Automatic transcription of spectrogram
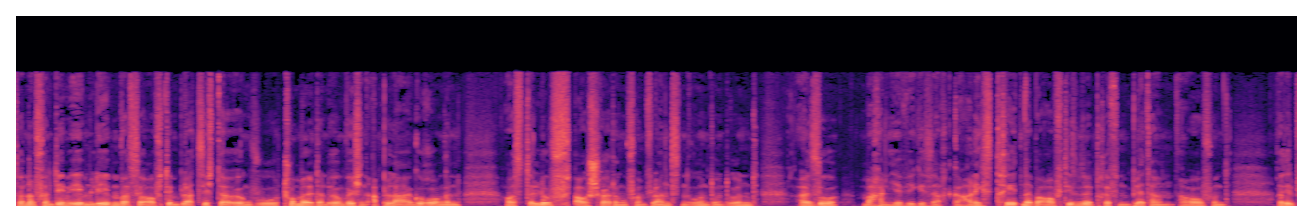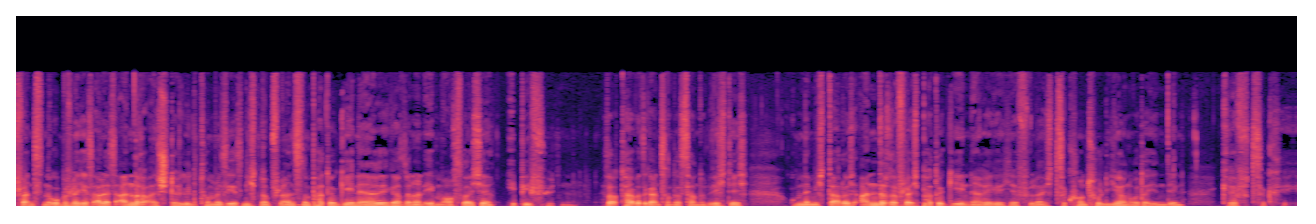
sondern von dem eben leben, was so auf dem Blatt sich da irgendwo tummelt, an irgendwelchen Ablagerungen aus der Luft, Ausscheidungen von Pflanzen und, und, und. Also machen hier, wie gesagt, gar nichts, treten aber auf diesen betreffenden Blättern auf und also die Pflanzenoberfläche ist alles andere als steril. Da tummeln sich jetzt nicht nur pflanzenpathogene Erreger, sondern eben auch solche Epiphyten. Ist auch teilweise ganz interessant und wichtig, um nämlich dadurch andere vielleicht Pathogenerreger hier vielleicht zu kontrollieren oder in den Griff zu kriegen.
